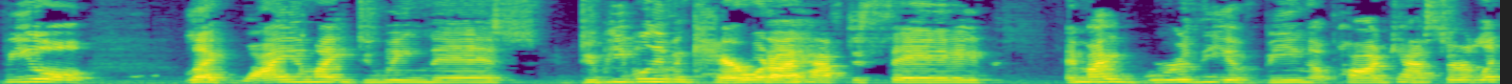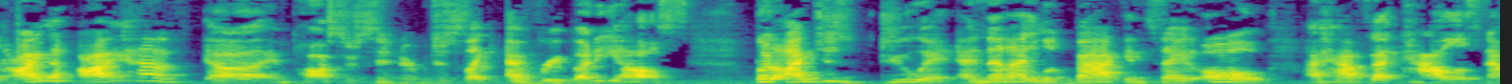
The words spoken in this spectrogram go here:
feel like, why am I doing this? Do people even care what I have to say? Am I worthy of being a podcaster? Like I, I have uh, imposter syndrome just like everybody else, but I just do it. And then I look back and say, oh, I have that callus now.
